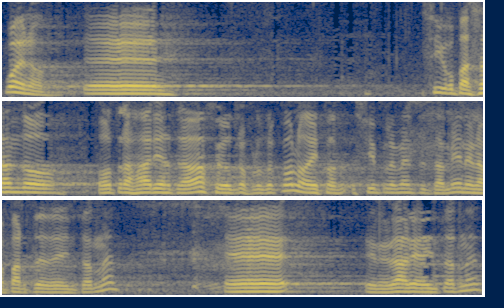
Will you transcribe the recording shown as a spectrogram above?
Bueno, eh, sigo pasando otras áreas de trabajo y otros protocolos, esto simplemente también en la parte de Internet, en el área de Internet.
